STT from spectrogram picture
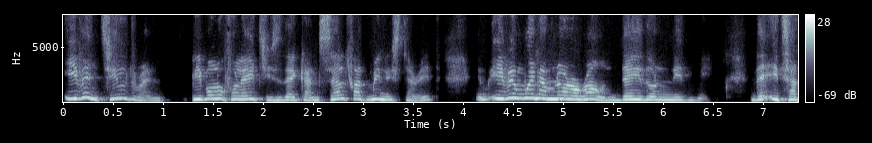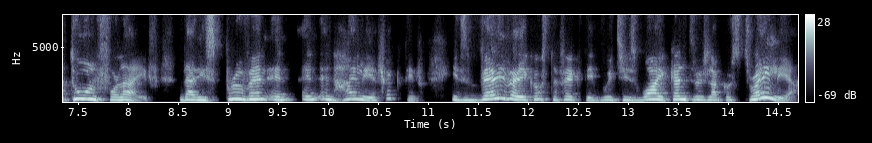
Even children people of all ages they can self-administer it. Even when i'm not around they don't need me it's a tool for life that is proven and, and, and highly effective. It's very, very cost effective, which is why countries like Australia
